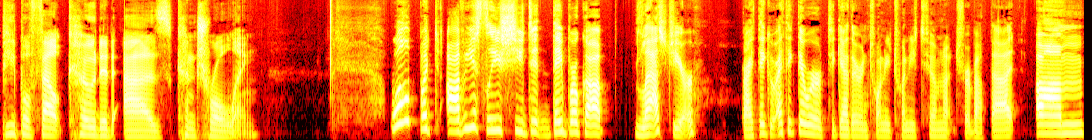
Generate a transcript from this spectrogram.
people felt coded as controlling. Well, but obviously she did. They broke up last year. I think I think they were together in 2022. I'm not sure about that. Um,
